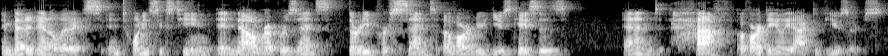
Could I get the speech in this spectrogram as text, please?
embedded analytics in 2016, it now represents 30% of our new use cases and half of our daily active users.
